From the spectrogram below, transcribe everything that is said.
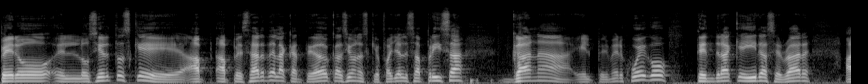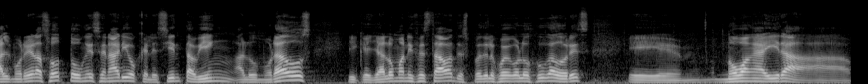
Pero eh, lo cierto es que a, pesar de la cantidad de ocasiones que falla el Saprissa, gana el primer juego, tendrá que ir a cerrar al Morera Soto, un escenario que le sienta bien a los morados y que ya lo manifestaban después del juego los jugadores, eh, no van a ir a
